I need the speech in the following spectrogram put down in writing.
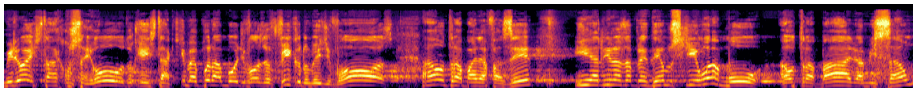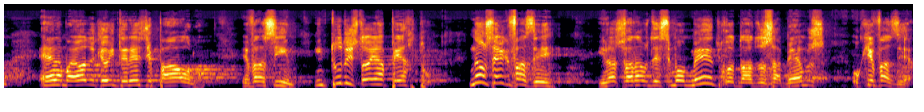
Melhor estar com o Senhor do que estar aqui, mas por amor de vós eu fico no meio de vós. Há um trabalho a fazer. E ali nós aprendemos que o amor ao trabalho, à missão, era maior do que o interesse de Paulo. Ele fala assim: em tudo estou em aperto, não sei o que fazer. E nós falamos desse momento quando nós não sabemos o que fazer.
